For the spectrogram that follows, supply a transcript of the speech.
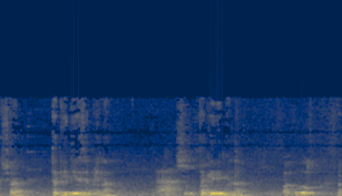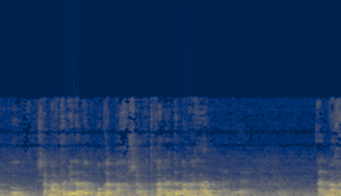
כשאת... תגידי איזה מילה. אה? תגידי מילה. בקבוק. בקבוק. כשאמרת מילה בקבוק, על מה חשבת? רק על דבר אחד? על מה חשבת?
